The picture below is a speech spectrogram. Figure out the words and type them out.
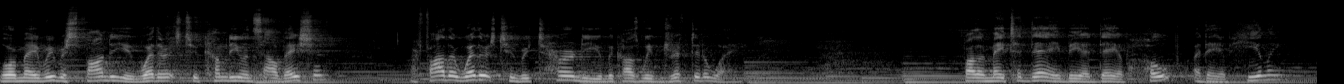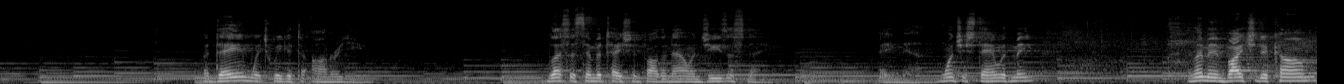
Lord, may we respond to you, whether it's to come to you in salvation, or Father, whether it's to return to you because we've drifted away. Father, may today be a day of hope, a day of healing, a day in which we get to honor you. Bless this invitation, Father, now in Jesus' name. Amen. Won't you stand with me? And let me invite you to come.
